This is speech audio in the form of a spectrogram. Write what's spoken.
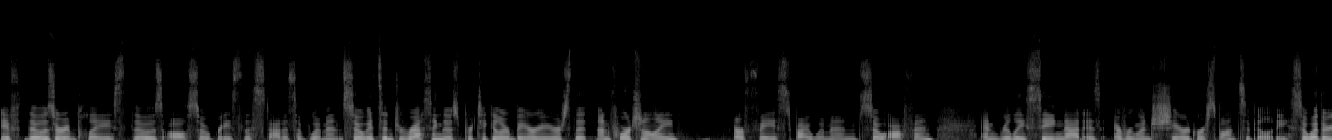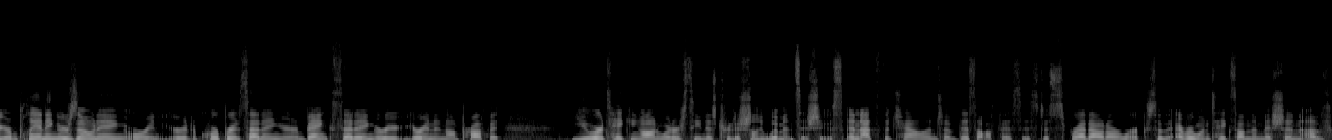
If those are in place, those also raise the status of women. So it's addressing those particular barriers that unfortunately are faced by women so often and really seeing that as everyone's shared responsibility. So whether you're in planning or zoning, or in, you're in a corporate setting, you're in a bank setting, or you're in a nonprofit, you are taking on what are seen as traditionally women's issues. And that's the challenge of this office is to spread out our work so that everyone takes on the mission of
